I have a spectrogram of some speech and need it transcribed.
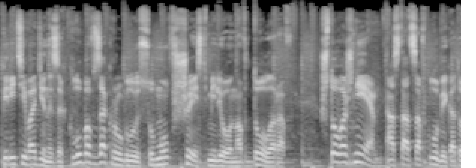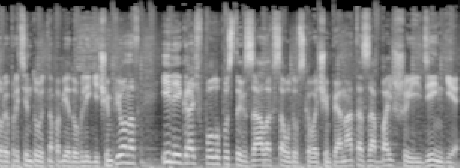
перейти в один из их клубов за круглую сумму в 6 миллионов долларов – что важнее, остаться в клубе, который претендует на победу в Лиге чемпионов, или играть в полупустых залах саудовского чемпионата за большие деньги?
